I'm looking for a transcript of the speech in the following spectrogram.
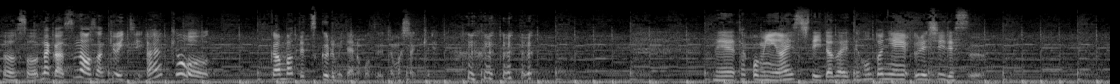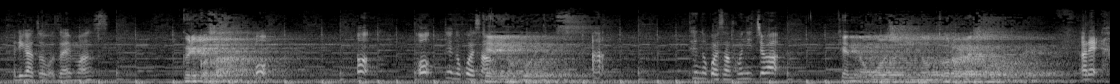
そうそうなんか素直さん今日一あれ？今日頑張って作るみたいなこと言ってましたっけ？ねタコミン愛していただいて本当に嬉しいです。ありがとうございます。グリコさん。おあお天の声さん。天の声です。あ天の声さんこんにちは。天の文字に乗っ取られそうなので。あれ。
